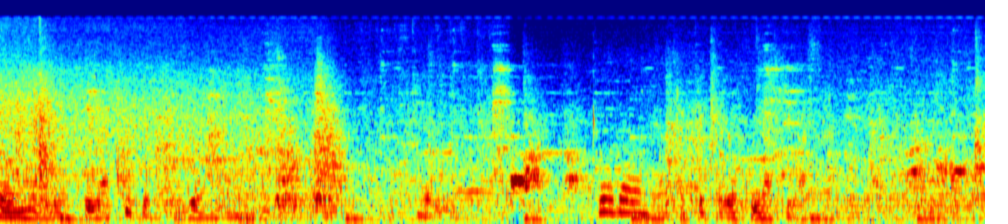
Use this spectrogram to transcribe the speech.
表面よく焼きですよね餃子をね。ちょっとよく焼きます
